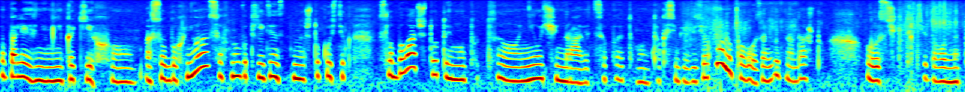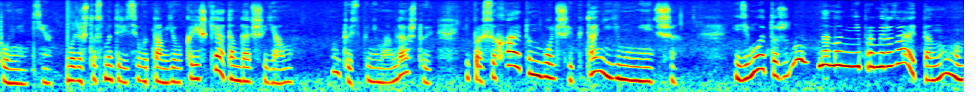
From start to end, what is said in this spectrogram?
по болезням никаких э, особых нюансов. Ну вот единственное, что кустик слабоват, что-то ему тут э, не очень нравится, поэтому он так себе везет. Ну, на полозам видно, да, что лосочки такие довольно тоненькие. Более, что смотрите, вот там его корешки, а там дальше яма. Ну, то есть понимаем, да, что и просыхает он больше, и питание ему меньше. И зимой тоже, ну, оно не промерзает-то, но,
